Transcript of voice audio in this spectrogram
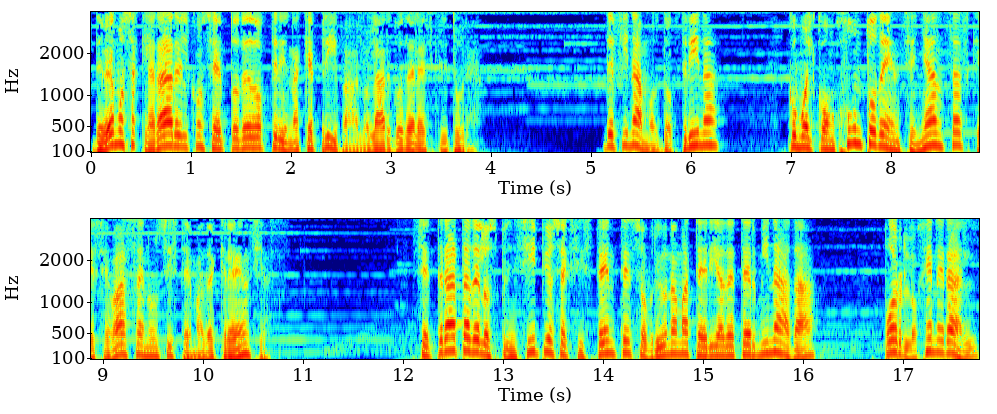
debemos aclarar el concepto de doctrina que priva a lo largo de la Escritura. Definamos doctrina como el conjunto de enseñanzas que se basa en un sistema de creencias. Se trata de los principios existentes sobre una materia determinada, por lo general,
